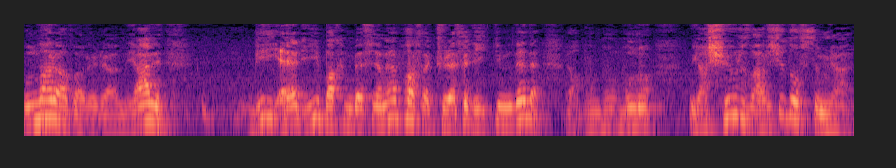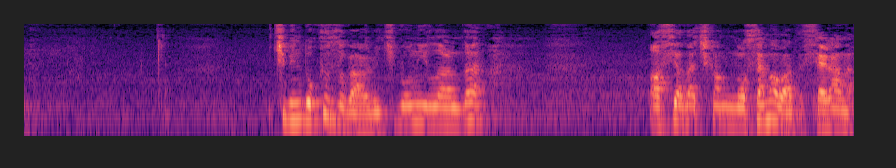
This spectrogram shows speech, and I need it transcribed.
Bunlar azalıyor yani. Yani bir eğer iyi bakım besleme yaparsa küresel iklimde de ya bu, bu- bunu yaşıyoruz arıcı dostum yani. 2009'du galiba 2010 yıllarında Asya'da çıkan nosema vardı Serana.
